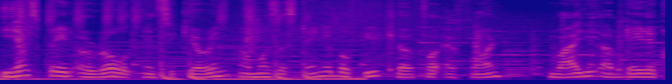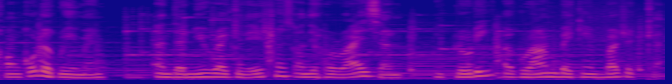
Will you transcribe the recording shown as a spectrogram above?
He has played a role in securing a more sustainable future for F1 via the updated Concorde Agreement and the new regulations on the horizon, including a groundbreaking budget cap.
